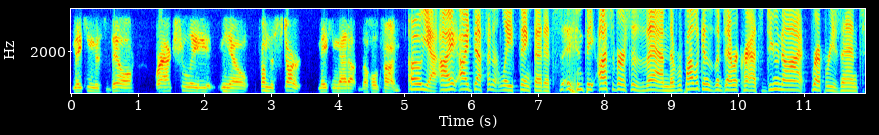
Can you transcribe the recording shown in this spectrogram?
making this bill were actually, you know, from the start making that up the whole time. Oh yeah, I, I definitely think that it's the us versus them. The Republicans and the Democrats do not represent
